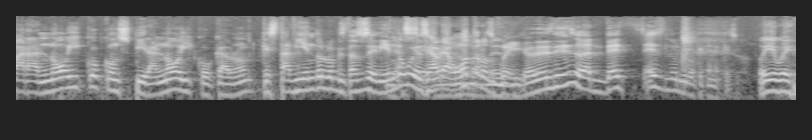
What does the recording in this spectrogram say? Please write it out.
paranoico, conspiranoico, cabrón, que está viendo lo que está sucediendo, güey. O sea, habrá no otros, güey. Es, es- es- es lo único que tiene que decir. Oye, güey,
